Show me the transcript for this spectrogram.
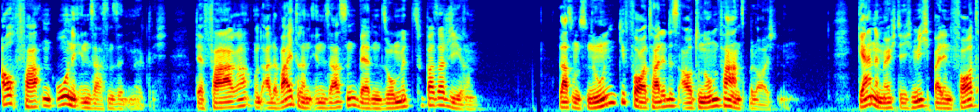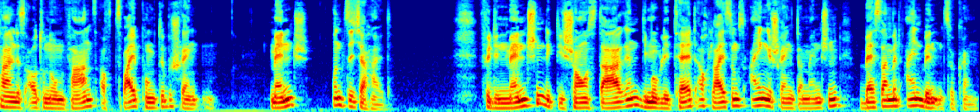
Auch Fahrten ohne Insassen sind möglich. Der Fahrer und alle weiteren Insassen werden somit zu Passagieren. Lass uns nun die Vorteile des autonomen Fahrens beleuchten. Gerne möchte ich mich bei den Vorteilen des autonomen Fahrens auf zwei Punkte beschränken. Mensch und Sicherheit. Für den Menschen liegt die Chance darin, die Mobilität auch leistungseingeschränkter Menschen besser mit einbinden zu können.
